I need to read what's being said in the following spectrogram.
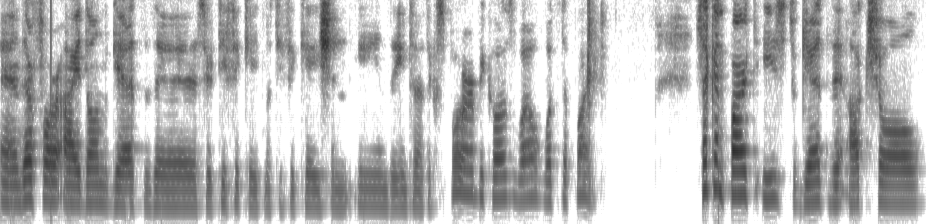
and therefore I don't get the certificate notification in the Internet Explorer because, well, what's the point? Second part is to get the actual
